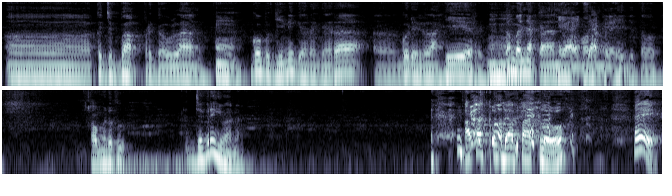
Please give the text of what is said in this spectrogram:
eh kejebak pergaulan. Hmm. Gue begini gara-gara eh, gue dari lahir. Gitu. Kan banyak kan Iya, orang-orang exactly. kayak gitu. Kalau menurut lu, Jeffrey gimana? Apa pendapat lo? Hey,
